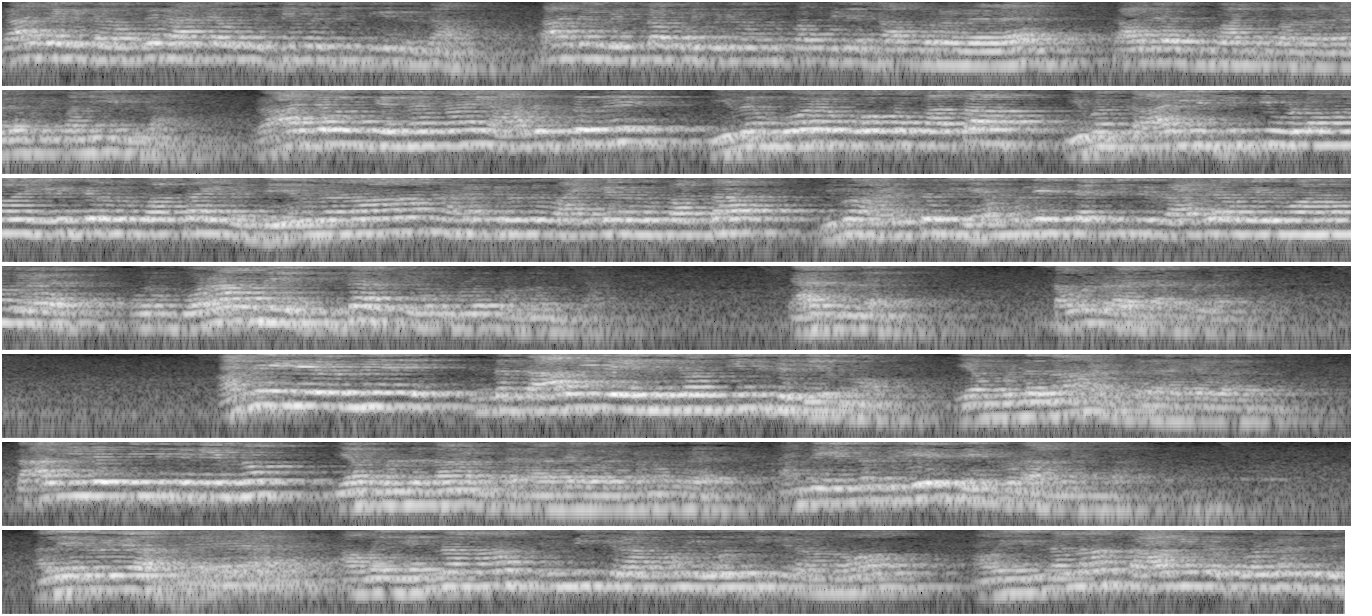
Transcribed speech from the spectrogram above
ராஜா கிட்ட வந்து ராஜாவுக்கு சேவை செஞ்சுக்கிட்டு இருக்கான் ராஜா வீட்டுல அப்படி இப்படி வந்து பந்தில சாப்பிடுற வேலை ராஜாவுக்கு பாட்டு பாடுற வேலை இப்படி பண்ணிட்டு இருக்கான் ராஜாவுக்கு என்னன்னா அடுத்தது இவன் போற போக்க பார்த்தா இவன் காரிய சித்தி உள்ளவனா இருக்கிறத பார்த்தா இவன் செய்யறதெல்லாம் நடக்கிறது வாய்க்கிறத பார்த்தா இவன் அடுத்தது என் பிள்ளையை தட்டிட்டு ராஜா வருவானோங்கிற ஒரு பொறாமையை பிசாசு இவனுக்குள்ள கொண்டு வந்துட்டான் யாருக்குள்ள சவுல் ராஜா பிள்ளை அன்னையில இருந்து இந்த தாவீதை என்னைக்காவது தீர்த்து கட்டிடணும் என் பிள்ளைதான் அடுத்த ராஜாவா இருக்கணும் தாவீதை தீர்த்து கட்டிடணும் என் பிள்ளைதான் அடுத்த ராஜாவா இருக்கணுங்கிற அந்த எண்ணத்திலேயே செயல்பட ஆரம்பிச்சிட்டான் அல்லேலூயா அவன் என்னெல்லாம் சிந்திக்கிறானோ யோசிக்கிறானோ அவன் என்னெல்லாம் தாவீதை கொல்றதுக்கு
